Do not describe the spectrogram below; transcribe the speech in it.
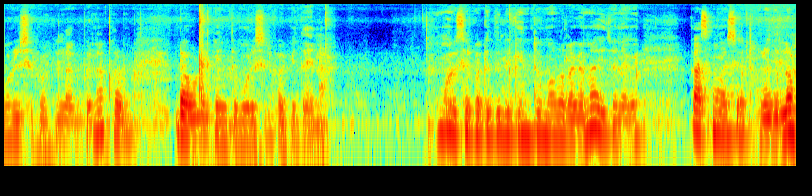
মরিচের পাখি লাগবে না, কারণ ডাউলে কিন্তু মরিচের পাখি দেয় না। মরিচের পাখি দিলে কিন্তু মজা লাগে না, এই জন্য আমি কাঁচামরিচ অ্যাড করে দিলাম।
